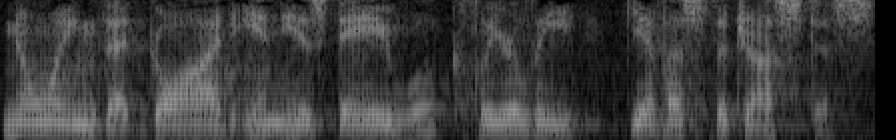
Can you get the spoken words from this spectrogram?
knowing that God in His day will clearly give us the justice,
